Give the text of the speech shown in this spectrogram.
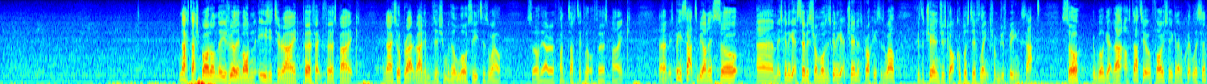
Nice dashboard on these, really modern, easy to ride, perfect first bike. Nice upright riding position with a low seat as well. So they are a fantastic little first bike. Um, it's been sat to be honest, so um, it's going to get a service from us. It's going to get a chain and sprockets as well because the chain has just got a couple of stiff links from just being sat. So it will get that. I'll start it up for you so you can have a quick listen.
